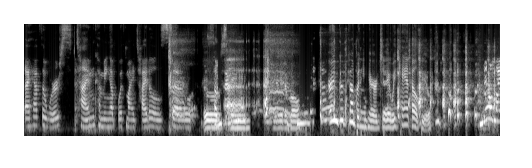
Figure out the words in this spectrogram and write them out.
I have the worst time coming up with my titles. So Ooh, sometimes relatable. You're in good company here, Jay. We can't help you. no, my,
